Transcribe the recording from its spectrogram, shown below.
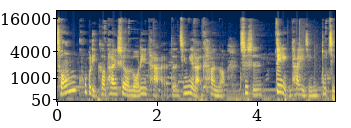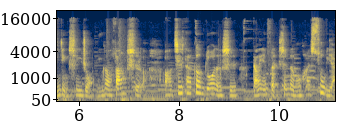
从库布里克拍摄《洛丽塔》的经历来看呢，其实。电影它已经不仅仅是一种娱乐方式了，呃，其实它更多的是导演本身的文化素养，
